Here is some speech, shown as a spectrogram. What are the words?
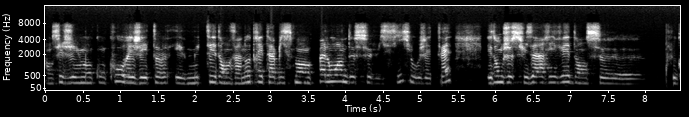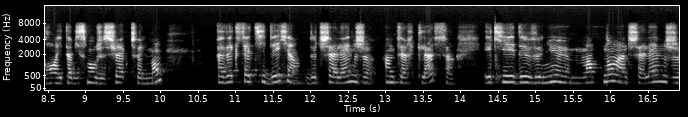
Ensuite, j'ai eu mon concours et j'ai été mutée dans un autre établissement pas loin de celui-ci où j'étais. Et donc, je suis arrivée dans ce plus grand établissement où je suis actuellement avec cette idée de challenge interclasse et qui est devenu maintenant un challenge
